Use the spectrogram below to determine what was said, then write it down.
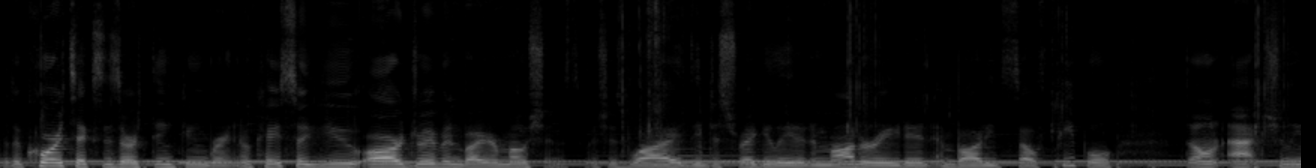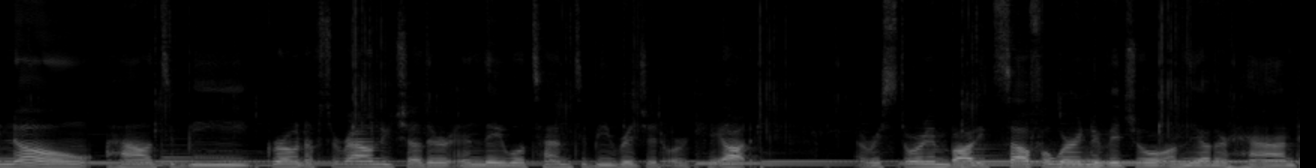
so the cortex is our thinking brain. Okay, so you are driven by your emotions, which is why the dysregulated and moderated embodied self people don't actually know how to be grown ups around each other and they will tend to be rigid or chaotic. A restored embodied self aware individual, on the other hand,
